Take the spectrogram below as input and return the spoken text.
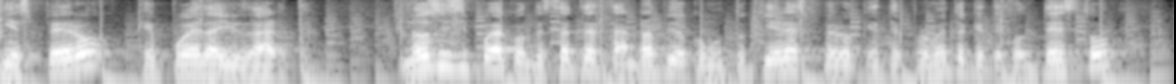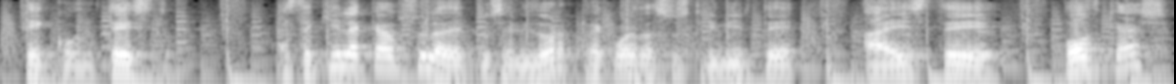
y espero que pueda ayudarte. No sé si pueda contestarte tan rápido como tú quieras, pero que te prometo que te contesto, te contesto. Hasta aquí la cápsula de tu servidor. Recuerda suscribirte a este podcast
